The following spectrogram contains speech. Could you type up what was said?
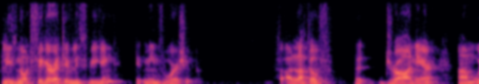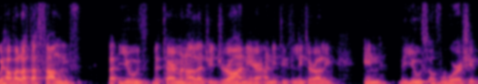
Please note, figuratively speaking, it means worship. So a lot of the draw near, um, we have a lot of songs that use the terminology draw near, and it is literally in the use of worship.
